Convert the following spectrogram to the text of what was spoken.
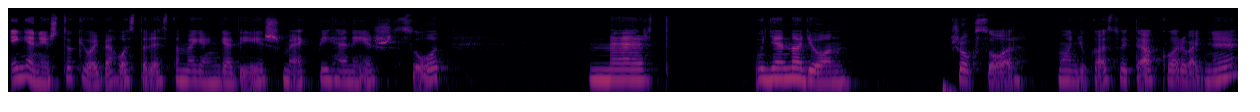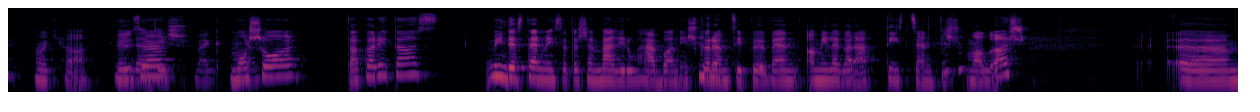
Igen, és tök jó, hogy behoztad ezt a megengedés, meg pihenés szót, mert ugye nagyon sokszor mondjuk azt, hogy te akkor vagy nő, hogyha főzöl, is, meg, mosol, igen. takarítasz, mindez természetesen báli ruhában és körömcipőben, ami legalább 10 centis magas, Ö,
